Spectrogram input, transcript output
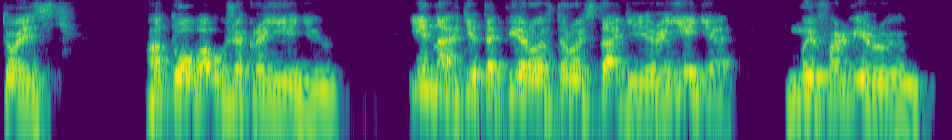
то есть готово уже к роению. И на где-то первой-второй стадии роения мы формируем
